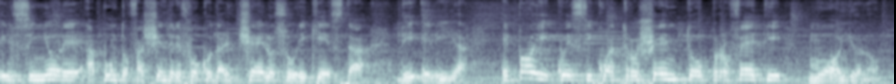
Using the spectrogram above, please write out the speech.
il Signore appunto fa scendere fuoco dal cielo su richiesta di Elia e poi questi 400 profeti muoiono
